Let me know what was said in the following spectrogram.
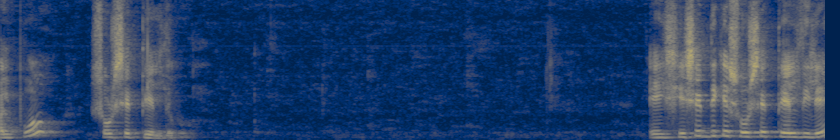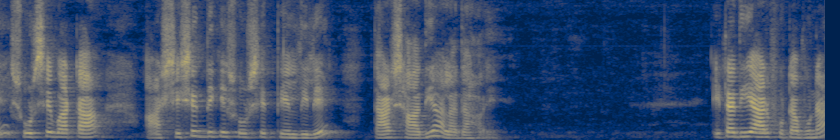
অল্প সর্ষের তেল দেব। এই শেষের দিকে সর্ষের তেল দিলে সর্ষে বাটা আর শেষের দিকে সর্ষের তেল দিলে তার স্বাদই আলাদা হয়। এটা দিয়ে আর ফোটাবো না।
